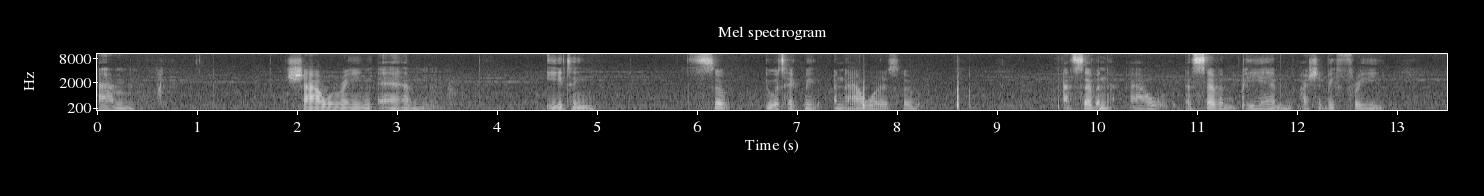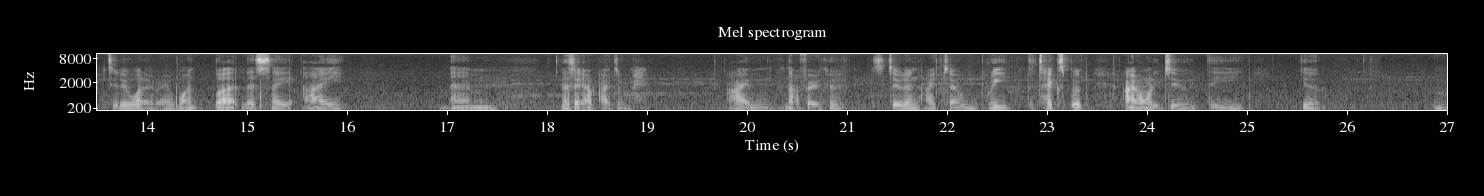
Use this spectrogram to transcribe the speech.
um showering and eating. So it would take me an hour so at 7 hour at 7 p.m i should be free to do whatever i want. But let's say i um let's say i, I don't i'm not a very good student. I don't read the textbook. I only do the you know,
